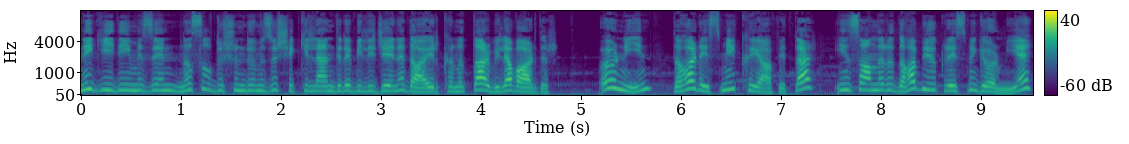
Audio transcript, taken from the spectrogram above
ne giydiğimizin, nasıl düşündüğümüzü şekillendirebileceğine dair kanıtlar bile vardır. Örneğin daha resmi kıyafetler insanları daha büyük resmi görmeye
